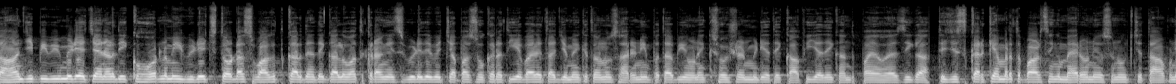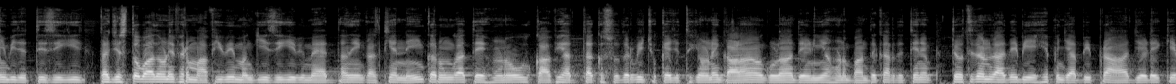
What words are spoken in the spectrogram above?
ਤਾਂ ਹਾਂਜੀ ਪੀਬੀ ਮੀਡੀਆ ਚੈਨਲ ਦੀ ਇੱਕ ਹੋਰ ਨਵੀਂ ਵੀਡੀਓ 'ਚ ਤੁਹਾਡਾ ਸਵਾਗਤ ਕਰਦੇ ਹਾਂ ਤੇ ਗੱਲਬਾਤ ਕਰਾਂਗੇ ਇਸ ਵੀਡੀਓ ਦੇ ਵਿੱਚ। ਆਪਾਂ ਸੁਕਰਤੀਏ ਬਾਰੇ ਤਾਂ ਜਿਵੇਂ ਕਿ ਤੁਹਾਨੂੰ ਸਾਰੇ ਨਹੀਂ ਪਤਾ ਵੀ ਉਹਨੇ ਸੋਸ਼ਲ ਮੀਡੀਆ ਤੇ ਕਾਫੀ ਜ਼ਿਆਦਾ ਗੰਦ ਪਾਇਆ ਹੋਇਆ ਸੀਗਾ ਤੇ ਜਿਸ ਕਰਕੇ ਅਮਰਤਪਾਲ ਸਿੰਘ ਮਹਿਰੋ ਨੇ ਉਸ ਨੂੰ ਚੇਤਾਵਨੀ ਵੀ ਦਿੱਤੀ ਸੀਗੀ। ਤਾਂ ਜਿਸ ਤੋਂ ਬਾਅਦ ਉਹਨੇ ਫਿਰ ਮਾਫੀ ਵੀ ਮੰਗੀ ਸੀਗੀ ਵੀ ਮੈਂ ਇਦਾਂ ਦੀਆਂ ਗਲਤੀਆਂ ਨਹੀਂ ਕਰੂੰਗਾ ਤੇ ਹੁਣ ਉਹ ਕਾਫੀ ਹੱਦ ਤੱਕ ਸੁਧਰ ਵੀ ਚੁੱਕਿਆ ਜਿੱਥੇ ਕਿ ਉਹਨੇ ਗਾਲਾਂ ਗੁਲਾਂ ਦੇਣੀਆਂ ਹੁਣ ਬੰਦ ਕਰ ਦਿੱਤੀਆਂ ਨੇ। ਤੇ ਉੱਥੇ ਤੁਹਾਨੂੰ ਦੱਸਦੇ ਵੀ ਇਹ ਪੰਜਾਬੀ ਭਰਾ ਜਿਹੜੇ ਕਿ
